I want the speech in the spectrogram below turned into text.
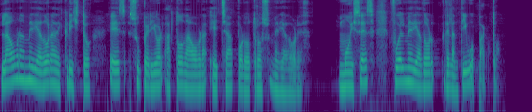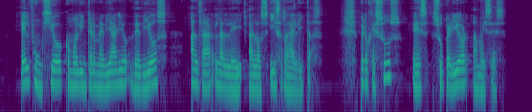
La obra mediadora de Cristo es superior a toda obra hecha por otros mediadores. Moisés fue el mediador del antiguo pacto. Él fungió como el intermediario de Dios al dar la ley a los israelitas. Pero Jesús es superior a Moisés.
